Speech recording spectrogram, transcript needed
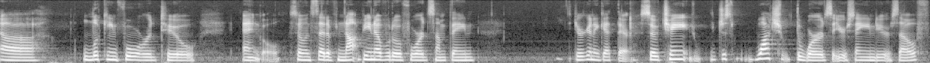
uh, looking forward to angle. So instead of not being able to afford something, you're going to get there. So change just watch the words that you're saying to yourself.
